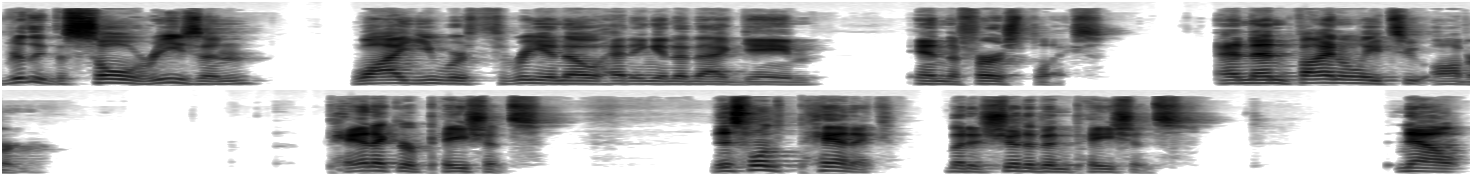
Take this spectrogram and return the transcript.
really the sole reason why you were 3 and 0 heading into that game in the first place. And then finally to Auburn. Panic or patience? This one's panic, but it should have been patience. Now,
